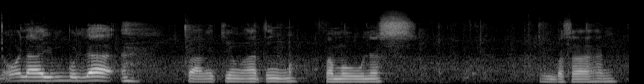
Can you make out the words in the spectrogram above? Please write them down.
Wala yung bula. Pangit yung ating pamunas. Yung basahan.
